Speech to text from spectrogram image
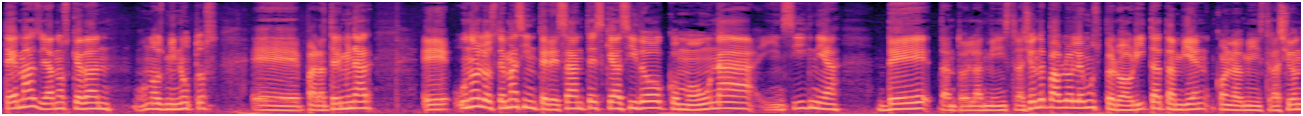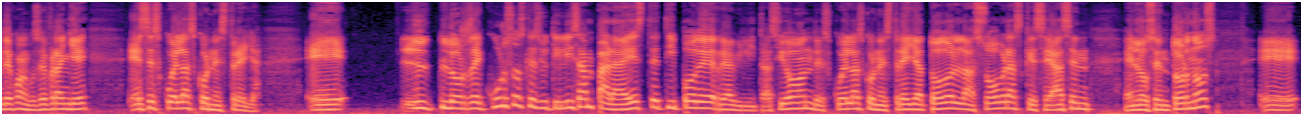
temas, ya nos quedan unos minutos eh, para terminar, eh, uno de los temas interesantes que ha sido como una insignia de tanto de la administración de Pablo Lemus, pero ahorita también con la administración de Juan José Frangé, es escuelas con estrella. Eh, los recursos que se utilizan para este tipo de rehabilitación, de escuelas con estrella, todas las obras que se hacen en los entornos, eh,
